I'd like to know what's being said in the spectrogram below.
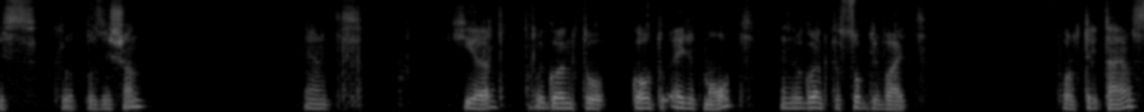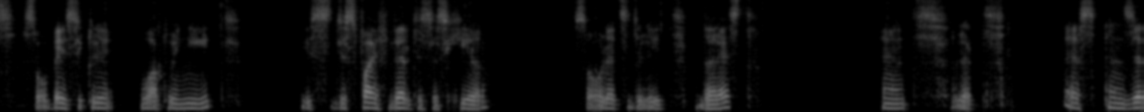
this to a position. And here we're going to go to edit mode and we're going to subdivide for three times. So basically what we need is just five vertices here. So let's delete the rest and let S and Z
